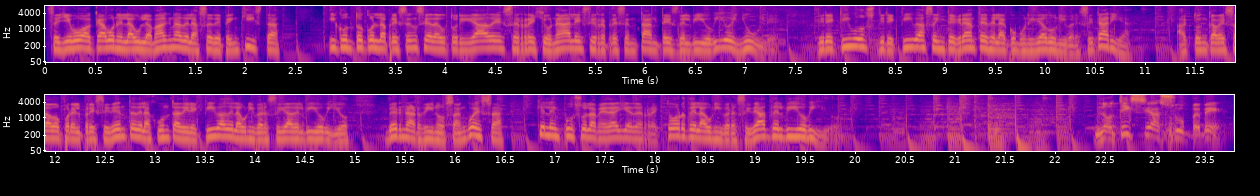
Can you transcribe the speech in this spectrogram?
se llevó a cabo en el aula magna de la sede penquista y contó con la presencia de autoridades regionales y representantes del Biobío y Ñuble, directivos, directivas e integrantes de la comunidad universitaria. Acto encabezado por el presidente de la Junta Directiva de la Universidad del Biobío, Bernardino Sangüesa, que le impuso la medalla de rector de la Universidad del Biobío. Noticias UPB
